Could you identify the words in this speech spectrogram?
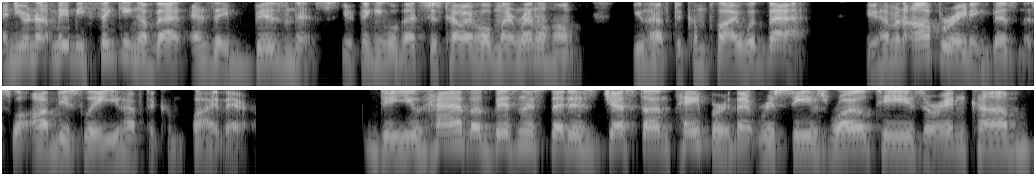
And you're not maybe thinking of that as a business. You're thinking, well, that's just how I hold my rental home you have to comply with that. You have an operating business. Well, obviously, you have to comply there. Do you have a business that is just on paper that receives royalties or income?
